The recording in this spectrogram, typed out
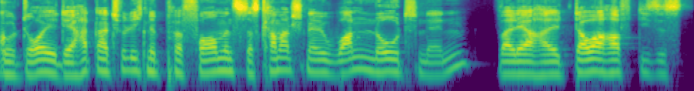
Godoy, der hat natürlich eine Performance, das kann man schnell One Note nennen weil er halt dauerhaft dieses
